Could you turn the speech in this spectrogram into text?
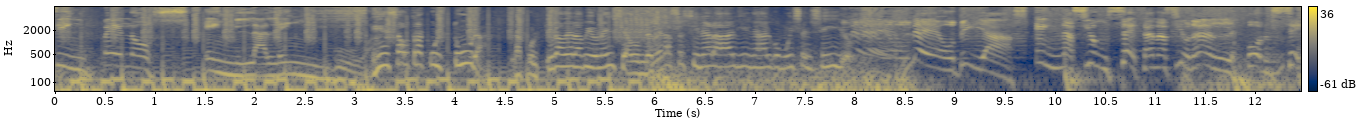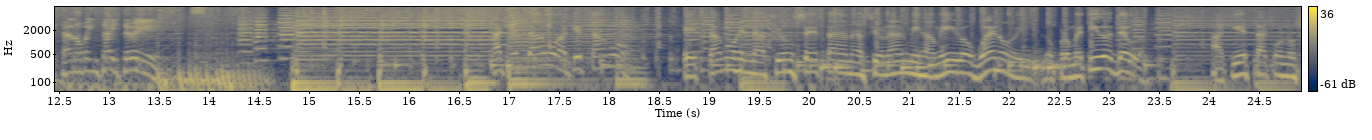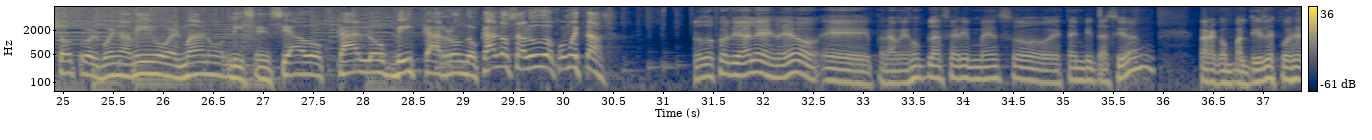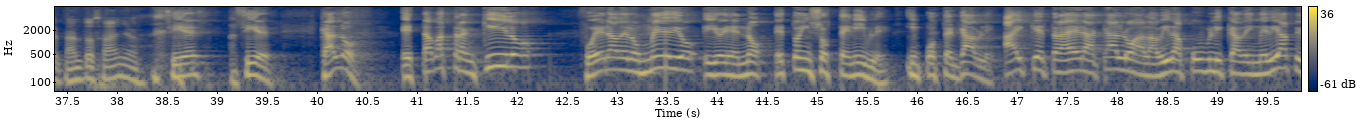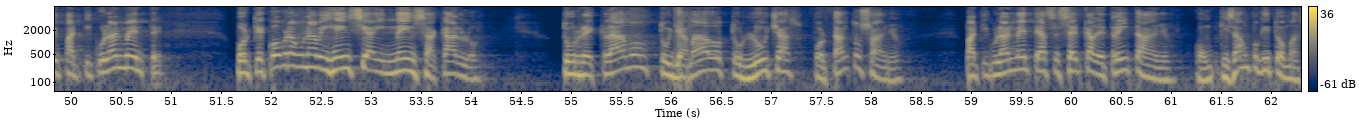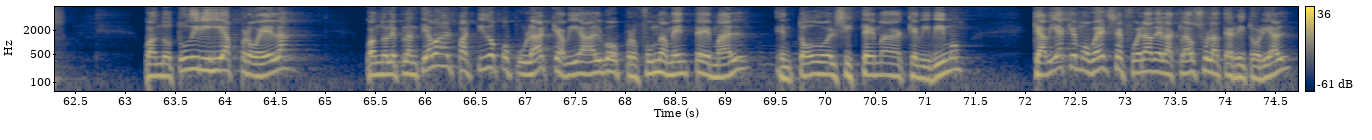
sin pelos en la lengua. Es esa otra cultura, la cultura de la violencia, donde ver asesinar a alguien es algo muy sencillo. Leo, Leo Díaz en Nación Z Nacional por Z93. Aquí estamos, aquí estamos. Estamos en Nación Z Nacional, mis amigos. Bueno, y lo prometido es deuda. Aquí está con nosotros el buen amigo, hermano, licenciado Carlos Vizcarrondo. Carlos, saludos, ¿cómo estás? Saludos cordiales, Leo. Eh, para mí es un placer inmenso esta invitación para compartir después de tantos años. Así es, así es. Carlos, estabas tranquilo fuera de los medios y yo dije, no, esto es insostenible, impostergable. Hay que traer a Carlos a la vida pública de inmediato y particularmente porque cobra una vigencia inmensa, Carlos, tus reclamos, tus llamados, tus luchas por tantos años, particularmente hace cerca de 30 años, o quizás un poquito más, cuando tú dirigías Proela, cuando le planteabas al Partido Popular que había algo profundamente mal en todo el sistema que vivimos, que había que moverse fuera de la cláusula territorial.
